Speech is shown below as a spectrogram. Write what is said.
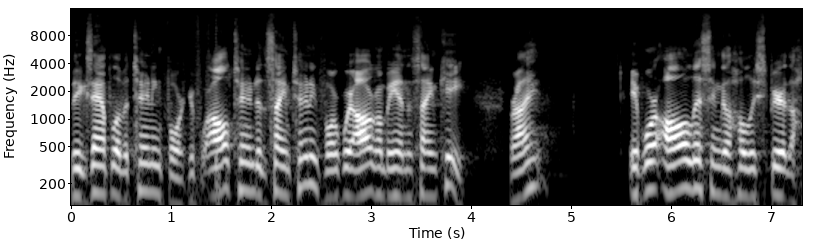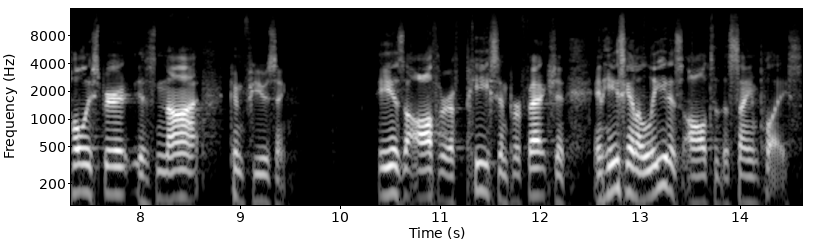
the example of a tuning fork. If we're all tuned to the same tuning fork, we're all going to be in the same key, right? If we're all listening to the Holy Spirit, the Holy Spirit is not confusing. He is the author of peace and perfection, and He's going to lead us all to the same place.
